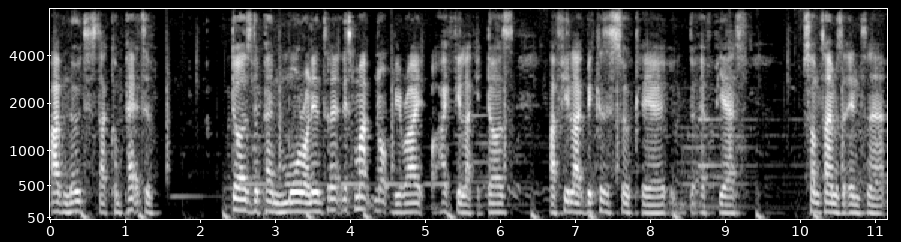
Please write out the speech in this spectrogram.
I've noticed that competitive does depend more on internet. This might not be right, but I feel like it does. I feel like because it's so clear, the FPS, sometimes the internet,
